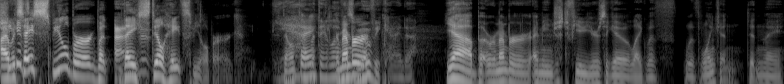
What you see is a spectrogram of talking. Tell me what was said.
I would gets- say Spielberg, but Uh, they th- still hate Spielberg. don't they? But they Remember- movie, kind of. Yeah, but remember, I mean, just a few years ago, like with with Lincoln, didn't they?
